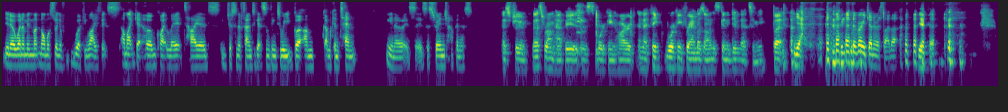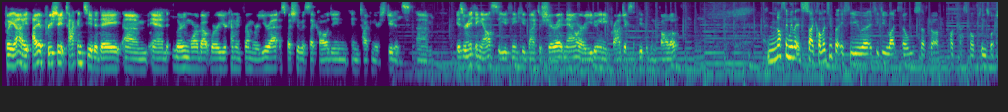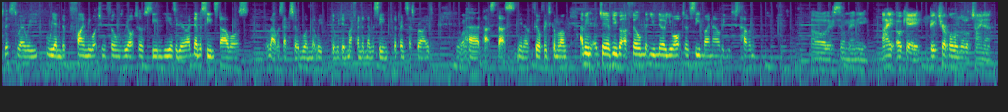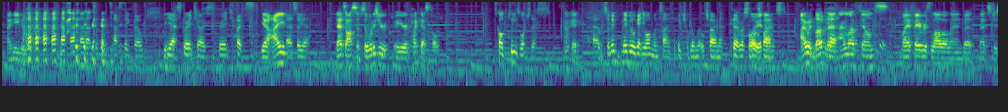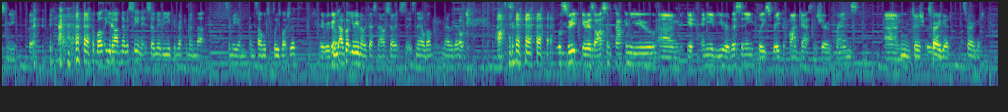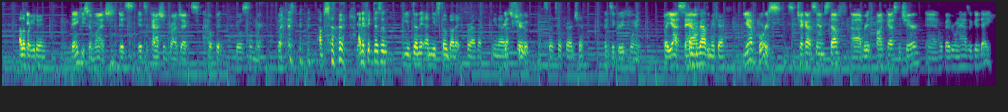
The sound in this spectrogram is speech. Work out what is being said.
you know, when I'm in my normal swing of working life, it's I might get home quite late, tired, just enough time to get something to eat, but I'm I'm content you know, it's it's a strange happiness. That's true. That's where I'm happy is working hard, and I think working for Amazon is going to give that to me. But yeah, they're very generous like that. yeah. but yeah, I, I, appreciate talking to you today um, and learning more about where you're coming from, where you're at, especially with psychology and, and talking to your students. Um, is there anything else that you think you'd like to share right now, or are you doing any projects that people can follow? Nothing related to psychology, but if you uh, if you do like films, I've got a podcast called Please Watch This, where we we end up finally watching films we ought to have seen years ago. I'd never seen Star Wars. That was episode one that we that we did. My friend had never seen The Princess Bride. Wow. Uh, that's that's you know feel free to come along. I mean, Jay, have you got a film that you know you ought to have seen by now that you just haven't? Oh, there's so many. I okay, Big Trouble in Little China. I need to. That's a fantastic film. Yes, great choice. Great choice. Yeah, I. Uh, so yeah, that's awesome. So, what is your your podcast called? It's called Please Watch This. Okay. Um, so maybe, maybe we'll get you on one time for Big Trouble in Little China. Kurt Russell oh, yeah. finest. I would love that. Yeah. I love films. My favorite's La La Land, but that's just me. But well, you know, I've never seen it, so maybe you could recommend that to me and, and tell me to please watch this. There we go. I've got your email address now, so it's it's nailed on. There we go. Okay. Awesome. well, sweet. It was awesome talking to you. Um, if any of you are listening, please rate the podcast and share with friends. Um, mm, dude, sure it's very good. It's very good. I love yeah. what you're doing. Thank you so much. It's it's a passion project. I hope it goes somewhere. But absolutely. Yeah. And if it doesn't, you've done it and you've still got it forever. You know, it's that's true. The, that's the tip friendship. That's a great point. But yeah, Sam. Thank you for having me, Jay. Yeah, of course. Check out Sam's stuff, uh, rate the podcast and share, and hope everyone has a good day.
